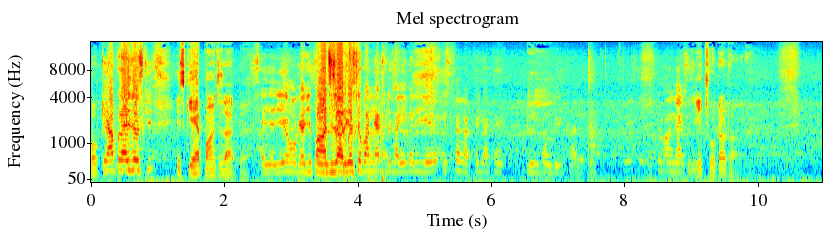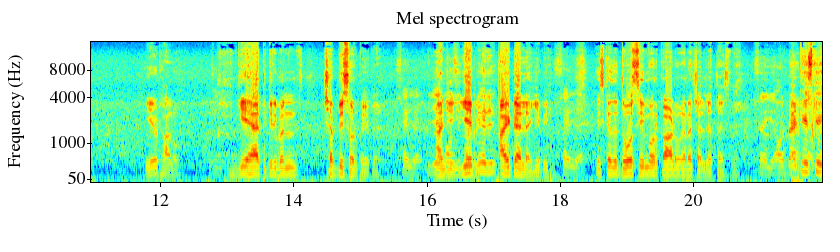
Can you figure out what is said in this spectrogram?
ओके क्या प्राइस है इसकी? इसकी है पाँच हज़ार रुपये। सही है ये हो गया जी पाँच हज़ार का इसके बाद नेक्स्ट दिखाइएगा जी ये इस तरह रखते जाते हैं इसके बाद नेक्स्ट ये छोटा उठा। ये उठा लो। ये है तकरीबन छब्बीस सौ रुपये का। सही है। ये हाँ जी ये भी आई टेल है ये भी। सही है। इसके अंदर दो सिम और कार्ड वगैरह चल जाता है इसमें। सही है और बैटरी इसकी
